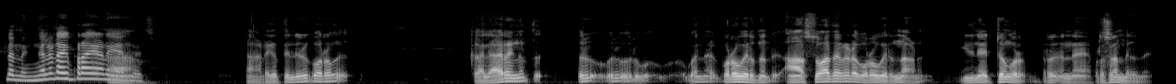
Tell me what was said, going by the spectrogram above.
അല്ല നിങ്ങളുടെ അഭിപ്രായമാണ് ഞാൻ. ചോദിച്ചത്. നാടകത്തിന്റെ ഒരു കുറവ് കലാരംഗത്ത് ഒരു ഒരു ഒരു പിന്നെ കുറവ് വരുന്നുണ്ട്. ആസ്വാദകരുടെ കുറവ് വരുന്നതാണ്. ഇതിന് ഏറ്റവും പിന്നെ പ്രശ്നം വരുന്നത്.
